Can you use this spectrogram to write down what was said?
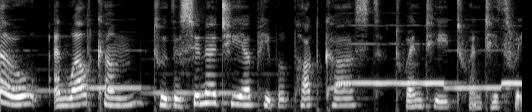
Hello and welcome to the Synergia People Podcast 2023.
